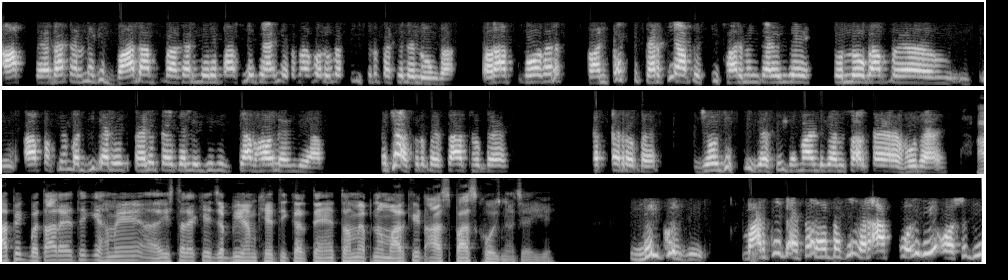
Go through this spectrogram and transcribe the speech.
आप पैदा करने के बाद आप अगर मेरे पास ले जाएँगे तो मैं बोलूँगा तीस रुपए किलो लूँगा। और आपको अगर कॉन्टेक्ट करके आप इसकी फ़ार्मिंग करेंगे तो लोग आप आप अपने मर्ज़ी का रेट पहले तय कर लीजिए कि क्या भाव लेंगे आप। पचास रुपए साठ रुपए सत्तर रुपए जो जिसकी जैसी डिमांड के अनुसार हो जाए। आप एक बता रहे थे कि हमें इस तरह के जब भी हम खेती करते हैं तो हमें अपना मार्केट आसपास खोजना चाहिए। बिल्कुल जी। मार्केट ऐसा रहता है कि अगर आप कोई भी औषधि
